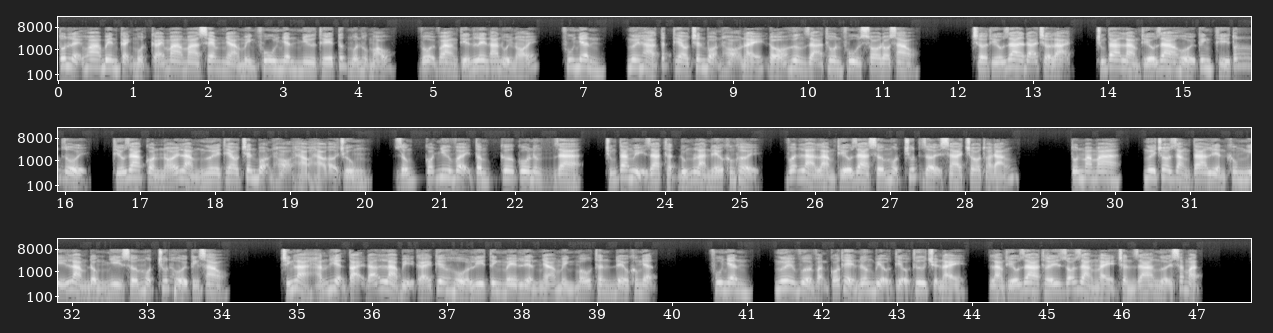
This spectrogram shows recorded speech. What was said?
Tôn lệ hoa bên cạnh một cái ma ma xem nhà mình phu nhân như thế tức muốn hụt máu, vội vàng tiến lên an ủi nói, phu nhân, ngươi hà tất theo chân bọn họ này đó hương giã thôn phu so đo sao. Chờ thiếu gia đã trở lại, chúng ta làm thiếu gia hồi kinh thì tốt rồi, thiếu gia còn nói làm ngươi theo chân bọn họ hảo hảo ở chung, giống có như vậy tâm cơ cô nương ra, chúng ta ngụy ra thật đúng là nếu không khởi, vẫn là làm thiếu gia sớm một chút rời xa cho thỏa đáng. Tôn ma ma, ngươi cho rằng ta liền không nghĩ làm đồng nhi sớm một chút hồi kinh sao. Chính là hắn hiện tại đã là bị cái kia hồ ly tinh mê liền nhà mình mẫu thân đều không nhận. Phu nhân, ngươi vừa vặn có thể nương biểu tiểu thư chuyện này, làm thiếu gia thấy rõ ràng này trần ra người sắc mặt.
